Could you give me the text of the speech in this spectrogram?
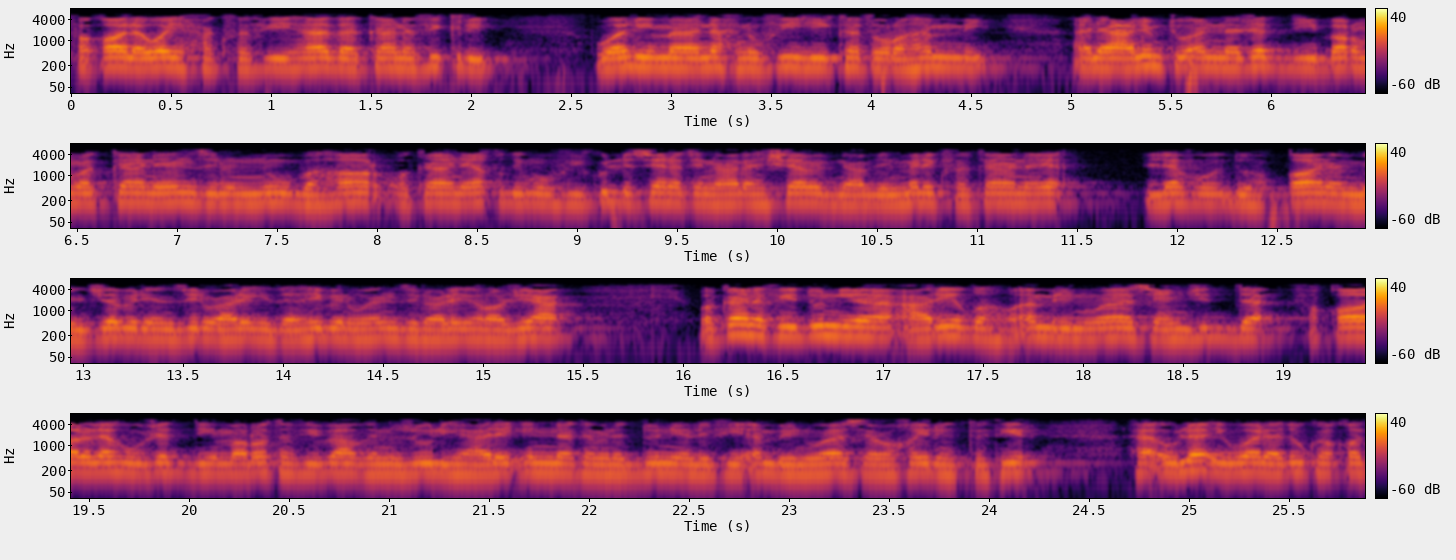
فقال ويحك ففي هذا كان فكري ولما نحن فيه كثر همي. أنا علمت أن جدي برمك كان ينزل النوبهار وكان يقدم في كل سنة على هشام بن عبد الملك فكان يألف دهقانا بالجبل ينزل عليه ذاهبا وينزل عليه راجعا وكان في دنيا عريضة وأمر واسع جدا فقال له جدي مرة في بعض نزوله عليه إنك من الدنيا لفي أمر واسع وخير كثير هؤلاء ولدك قد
